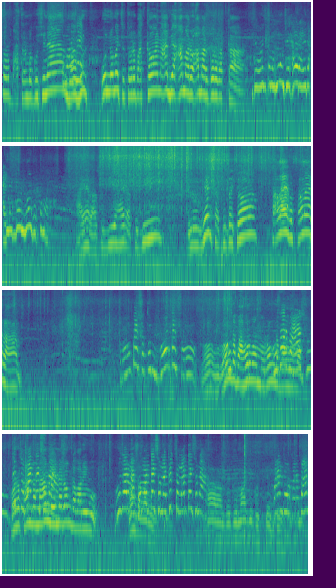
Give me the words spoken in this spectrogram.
তোর ভাত রান্না কইছি না? মা- অন্য মানুষ তোর ভাত খাওয়ান আমি আমার আমার ঘরে ভাত খা। তোমার মুখ হাই রাই আইলে বল লইব তোমার। আয়া রাতু দি আয়া রাতু দি নু জেনটা সুতাইছ সালায় সালায় রান রং পাইছো তুমি রং পাইছো। রংটা বাহর বাম রংটা বাহর মাস, কান্না নাম লই না রংটা বাড়িব রোজার মাস রংটা মানতাইছো না কিচ্ছু মানতাইছো না। আরাম সে মাগি ঘুরতে বান করে বান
